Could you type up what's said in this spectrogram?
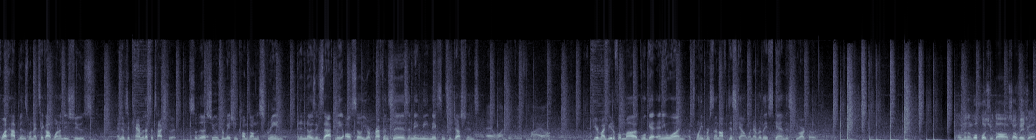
What happens when I take out one of these shoes and there's a camera that's attached to it. So the shoe information comes on the screen and it knows exactly also your preferences and maybe make some suggestions. And one, two, three, smile. Here, my beautiful mug will get anyone a 20% off discount whenever they scan this QR code. 我们能够获取到消费者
